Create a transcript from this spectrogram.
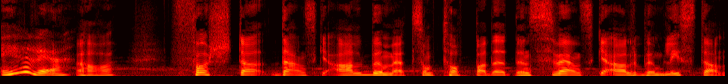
Är det det? Ja. Första danska albumet som toppade den svenska albumlistan.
